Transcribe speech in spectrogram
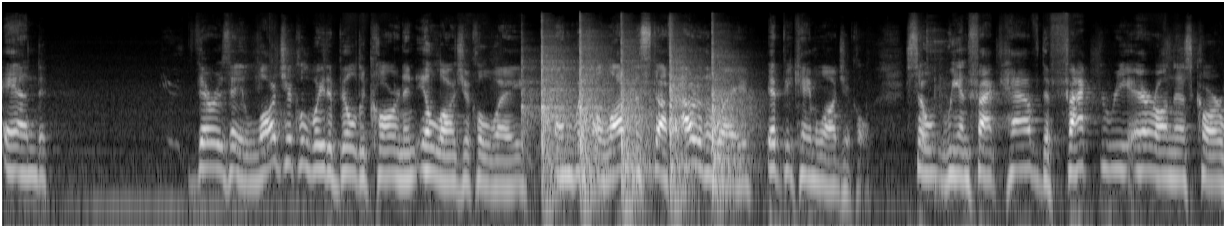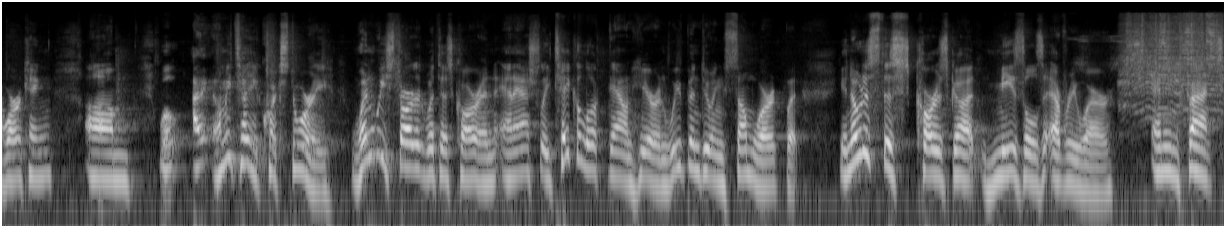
And there is a logical way to build a car and an illogical way. And with a lot of the stuff out of the way, it became logical. So we, in fact, have the factory air on this car working. Um, well, I, let me tell you a quick story. When we started with this car, and, and Ashley, take a look down here, and we've been doing some work, but you notice this car's got measles everywhere. And in fact,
